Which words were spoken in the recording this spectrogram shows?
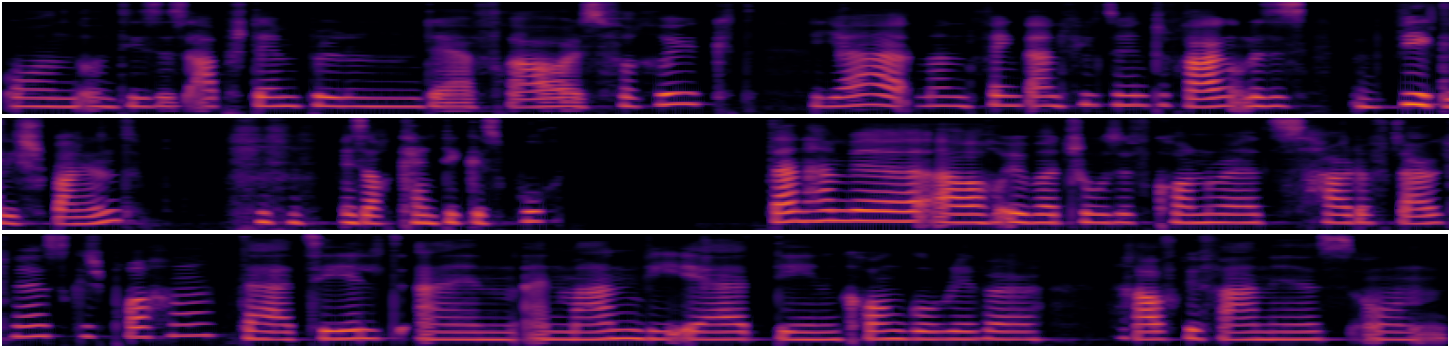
und, und dieses Abstempeln der Frau als verrückt. Ja, man fängt an, viel zu hinterfragen und es ist wirklich spannend. ist auch kein dickes Buch. Dann haben wir auch über Joseph Conrads Heart of Darkness gesprochen. Da erzählt ein, ein Mann, wie er den Congo River raufgefahren ist und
